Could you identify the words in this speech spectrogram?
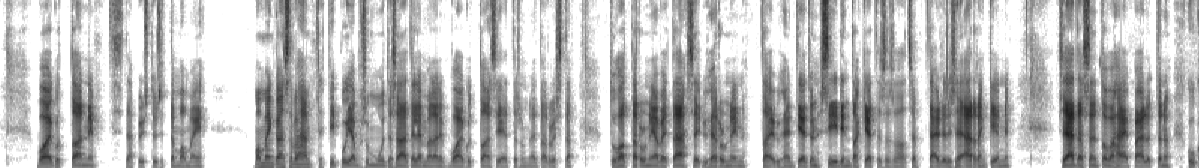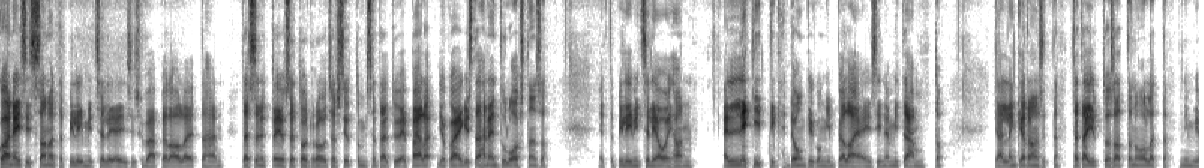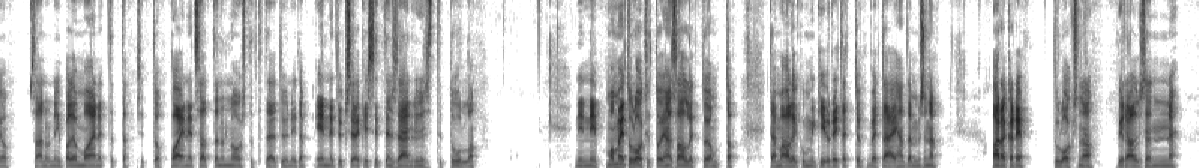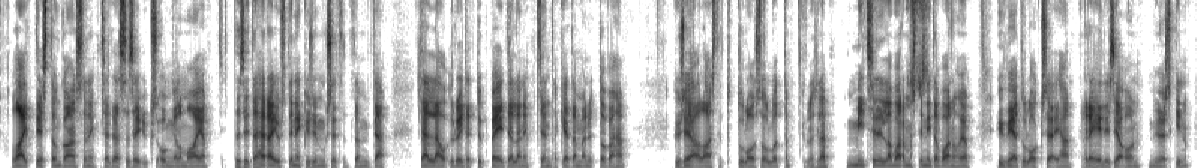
vaikuttaa, niin sitä pystyy sitten Mameen Mamen kanssa vähän vipuja sun muita säätelemällä, niin vaikuttaa siihen, että sun ei tarvitse sitä tuhatta runia vetää se yhden runin tai yhden tietyn siidin takia, että sä saat sen täydellisen RNG, niin sehän tässä nyt on vähän epäilyttänyt. Kukaan ei siis sano, että Billy Mitchell ei siis hyvä pelaa ole, että hän, tässä nyt ei ole se Todd Rogers juttu, missä täytyy epäillä joka ikistä hänen tulostansa. Että Billy Mitchell on ihan legitti Donkey Kongin pelaaja, ei siinä mitään, mutta jälleen kerran sitten tätä juttua saattanut olla, että nimi on saanut niin paljon mainetta, että sitten on paineet saattanut nousta, että täytyy niitä ennätyksiäkin sitten säännöllisesti tulla. Niin, niin Mame-tulokset on ihan sallittuja, mutta tämä oli kumminkin yritetty vetää ihan tämmöisenä arcade-tuloksena virallisen laitteiston kanssa, niin se tässä se yksi ongelma. Ja sitten sitä herää just ne kysymykset, että mitä tällä on yritetty peitellä, niin sen takia tämä nyt on vähän kyseenalaistettu tulos ollut, että kyllä sillä Mitchellillä varmasti niitä vanhoja hyviä tuloksia ihan rehellisiä on myöskin.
